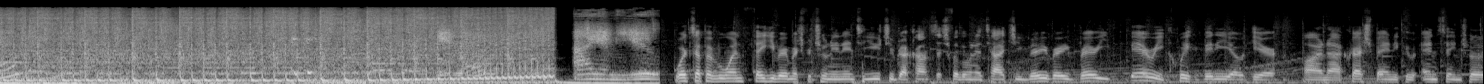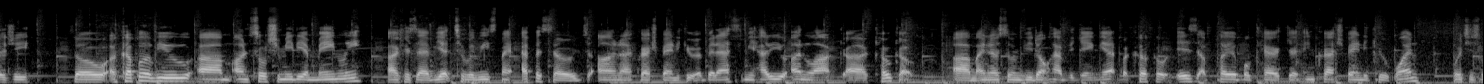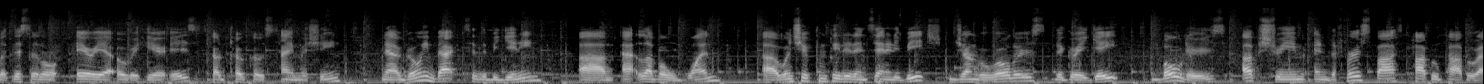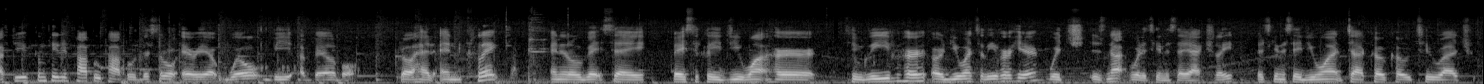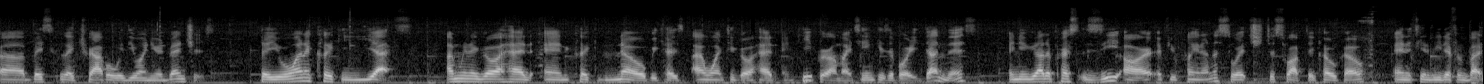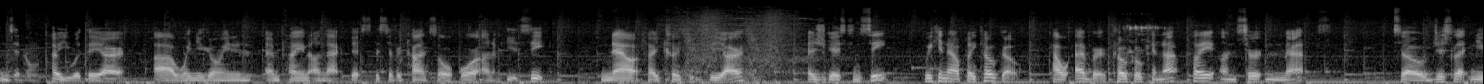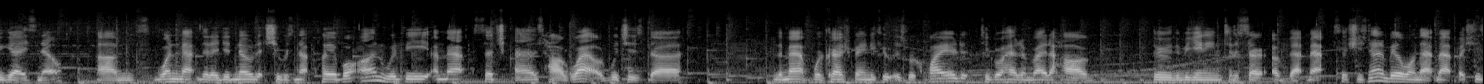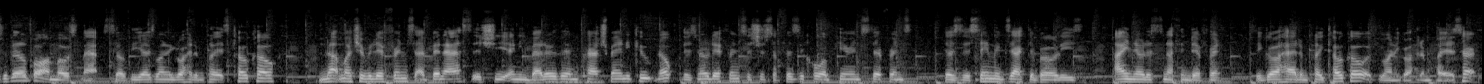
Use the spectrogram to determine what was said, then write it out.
I am you. What's up everyone? Thank you very much for tuning in to youtube.com slash Itachi. Very, very, very, very quick video here on uh, Crash Bandicoot N. Sane Trilogy. So a couple of you um, on social media mainly, because uh, I have yet to release my episodes on uh, Crash Bandicoot, have been asking me how do you unlock uh, Coco? Um, I know some of you don't have the game yet, but Coco is a playable character in Crash Bandicoot 1, which is what this little area over here is. It's called Coco's Time Machine. Now going back to the beginning, um, at level 1, uh, once you've completed N. Sanity Beach, Jungle Rollers, the Great Gate, Boulders, Upstream, and the first boss, Papu Papu. After you've completed Papu Papu, this little area will be available. Go ahead and click, and it'll say, basically, do you want her to leave her, or do you want to leave her here? Which is not what it's going to say, actually. It's going to say, do you want uh, Coco to uh, uh, basically like travel with you on your adventures? So you want to click yes. I'm going to go ahead and click no because I want to go ahead and keep her on my team because I've already done this. And you got to press ZR if you're playing on a Switch to swap to Coco. And it's going to be different buttons and it'll tell you what they are uh, when you're going and playing on that specific console or on a PC. Now if I click ZR, as you guys can see, we can now play Coco. However, Coco cannot play on certain maps. So just letting you guys know. Um, one map that I did know that she was not playable on would be a map such as Hog Wild, which is the the map where Crash Bandicoot is required to go ahead and ride a hog through the beginning to the start of that map. So she's not available on that map, but she's available on most maps. So if you guys want to go ahead and play as Coco, not much of a difference. I've been asked, is she any better than Crash Bandicoot? Nope, there's no difference. It's just a physical appearance difference. Does the same exact abilities. I noticed nothing different. So go ahead and play Coco if you want to go ahead and play as her.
